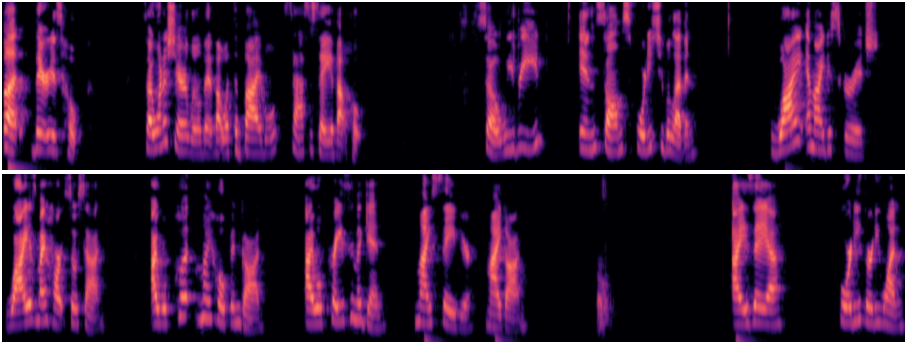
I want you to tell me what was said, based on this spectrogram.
But there is hope. So I want to share a little bit about what the Bible has to say about hope. So we read in Psalms 42:11, "Why am I discouraged? Why is my heart so sad? I will put my hope in God. I will praise him again, my Savior, my God." Isaiah 40:31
